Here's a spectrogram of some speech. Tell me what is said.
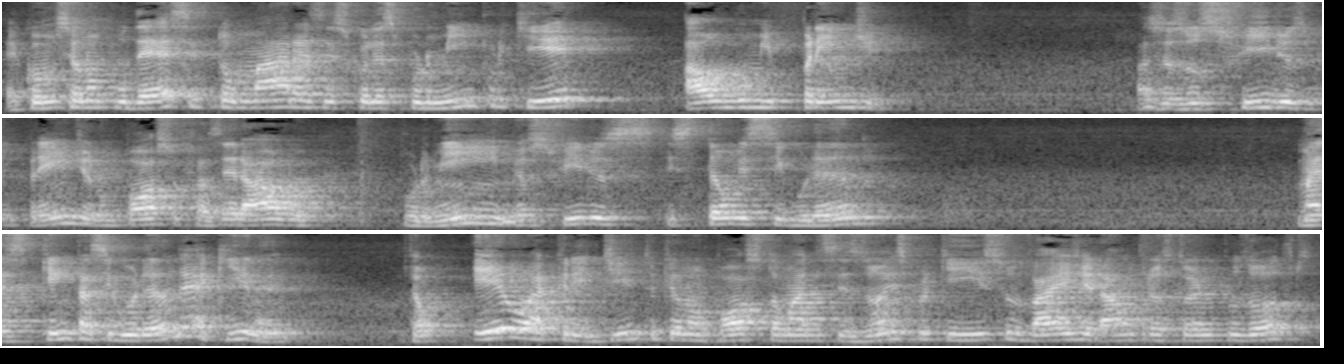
É como se eu não pudesse tomar as escolhas por mim porque algo me prende. Às vezes os filhos me prendem, eu não posso fazer algo por mim, meus filhos estão me segurando. Mas quem está segurando é aqui, né? Então eu acredito que eu não posso tomar decisões porque isso vai gerar um transtorno para os outros.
